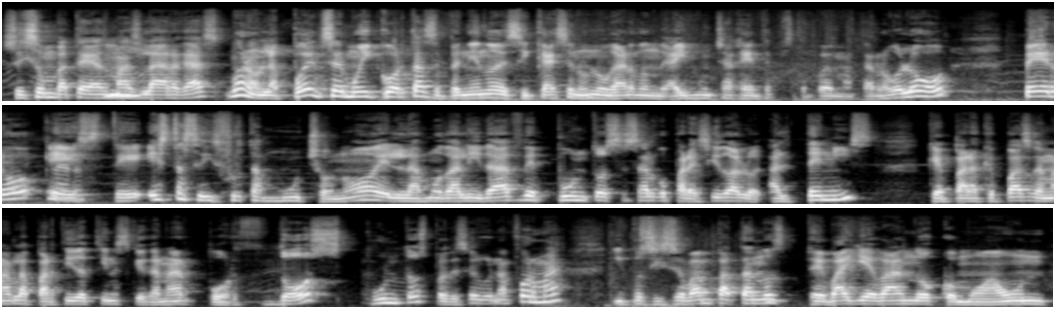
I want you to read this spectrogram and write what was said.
Si son batallas más largas, bueno, la pueden ser muy cortas dependiendo de si caes en un lugar donde hay mucha gente, pues te pueden matar luego, luego. Pero Claro. este, esta se disfruta mucho, ¿no? En La modalidad de puntos es algo parecido al tenis, que para que puedas ganar la partida tienes que ganar por dos puntos, por decirlo de alguna forma, y pues si se va empatando te va llevando como a un,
